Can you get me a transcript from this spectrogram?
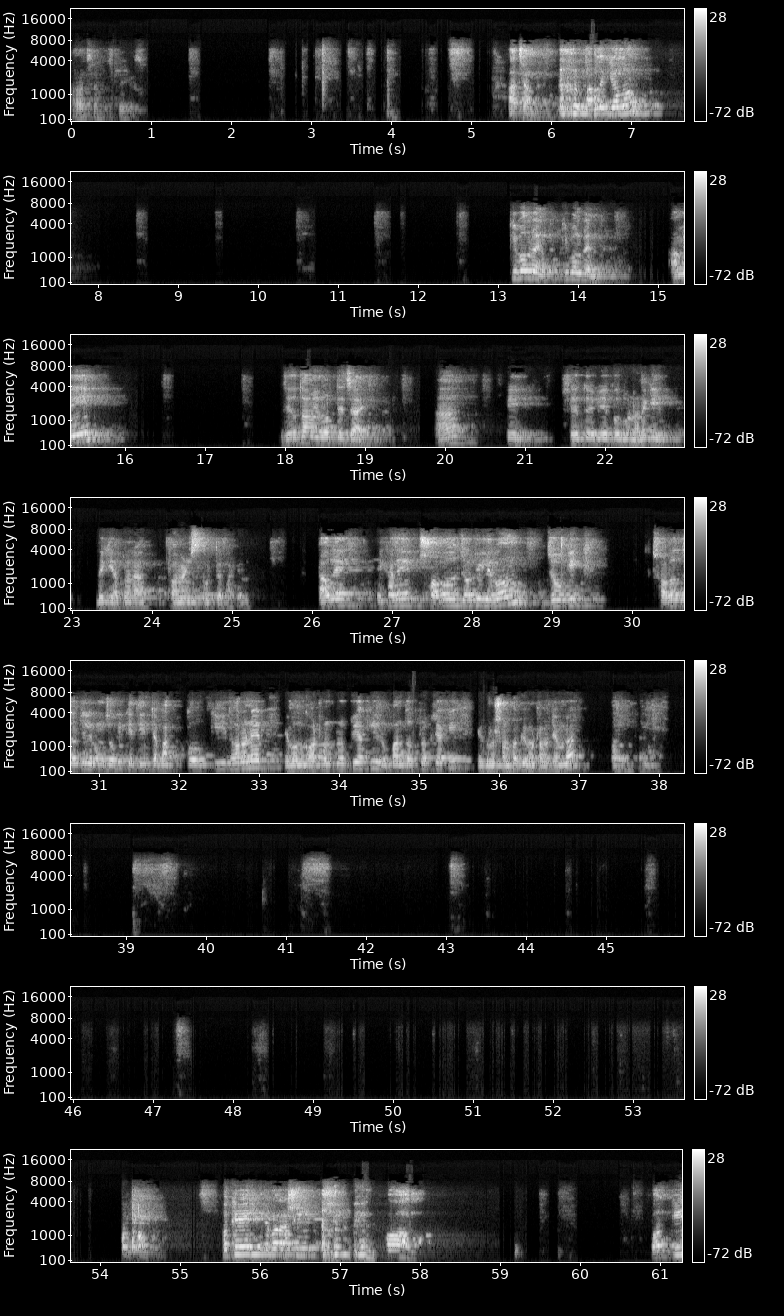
আচ্ছা ঠিক আছে। আচ্ছা তাহলে কি হলো? কি বলবেন কি বলবেন? আমি যেহেতু আমি মরতে চাই হ্যাঁ? কি? সেহেতু বিয়ে করব না নাকি? দেখি আপনারা কমেন্টস করতে থাকেন। তাহলে এখানে সরল, জটিল এবং যৌগিক। সরল, জটিল এবং যৌগিক, এই তিনটা বাক্য কি ধরনের এবং গঠন প্রক্রিয়া কি, রূপান্তর প্রক্রিয়া কি, এগুলো সম্পর্কে মোটামুটি আমরা ওকে, এবার আসি। পদ। পদ কি?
